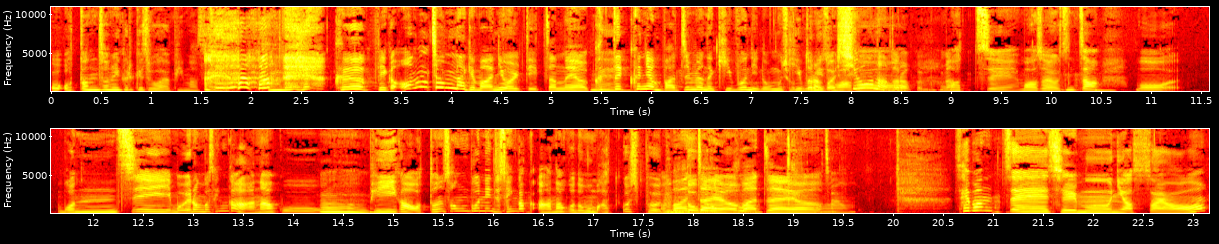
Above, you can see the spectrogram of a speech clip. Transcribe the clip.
어, 어떤 점이 그렇게 좋아요, 비 맞으면? 그 비가 엄청나게 많이 올 때 있잖아요. 그때 네. 그냥 맞으면 기분이 너무 좋더라고요. 시원하더라고요. 뭔가. 맞지. 맞아요. 진짜 음. 뭐 먼지 뭐 이런 거 생각 안 하고 음. 비가 어떤 성분인지 생각 안 하고 너무 맞고 싶어요. 눈도 맞아요, 그렇고. 맞아요. 맞아요. 세 번째 질문이었어요.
